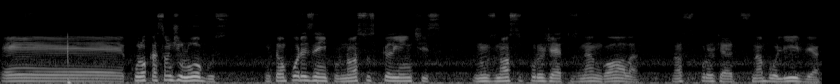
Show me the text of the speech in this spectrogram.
é, colocação de logos. Então, por exemplo, nossos clientes nos nossos projetos na Angola, nossos projetos na Bolívia,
